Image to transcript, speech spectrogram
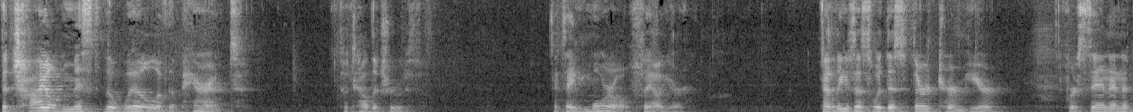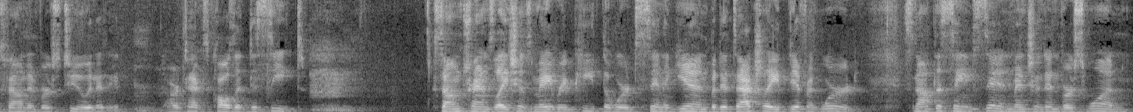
The child missed the will of the parent to tell the truth. It's a moral failure. That leaves us with this third term here for sin, and it's found in verse 2, and it, it, our text calls it deceit. Some translations may repeat the word sin again, but it's actually a different word. It's not the same sin mentioned in verse 1.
